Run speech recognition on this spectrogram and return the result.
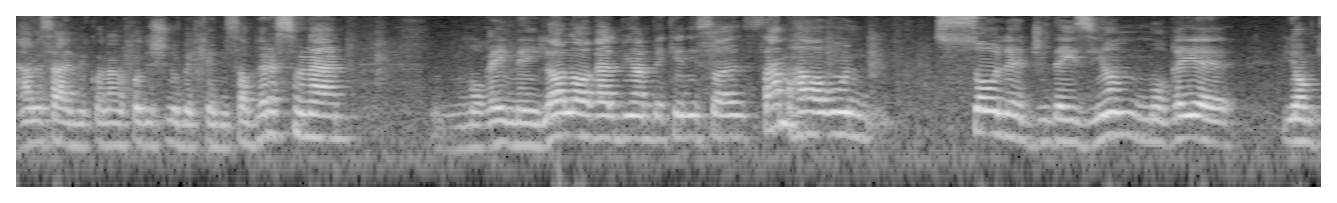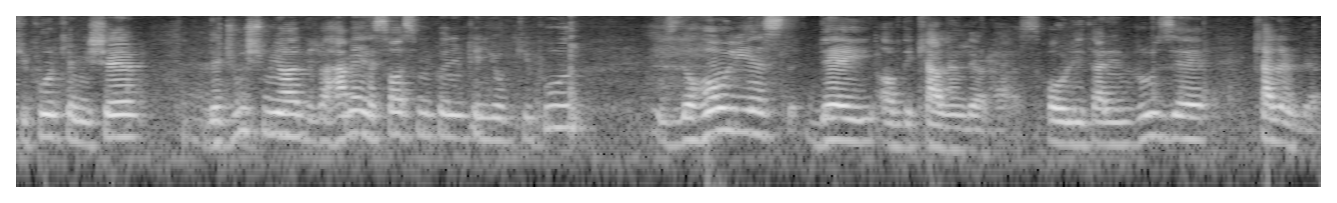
همه سعی می‌کنن خودشون رو به کنیسا برسونن موقع نیلا لاقل بیان به کنیسا سمها اون سول جودیزیوم موقع یوم کیپور که میشه به جوش میاد و همه احساس می‌کنیم که یوم کیپور is the holiest day of the calendar هست هولی ترین روز کلندر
